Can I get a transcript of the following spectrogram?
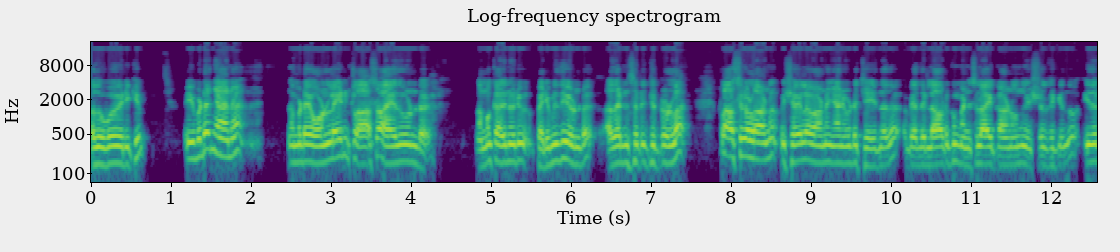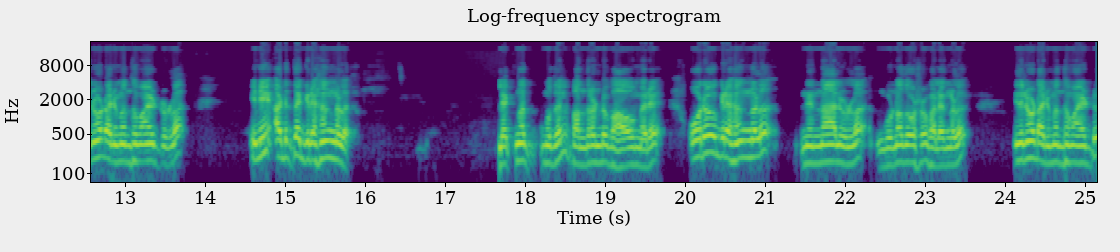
അത് ഉപകരിക്കും. ഇവിടെ ഞാൻ നമ്മുടെ ഓൺലൈൻ ക്ലാസ് ആയതുകൊണ്ട് നമുക്കതിനൊരു പരിമിതിയുണ്ട്. അതനുസരിച്ചിട്ടുള്ള ക്ലാസ്സുകളാണ് വിശകലമാണ് ഞാനിവിടെ ചെയ്യുന്നത്. അപ്പോൾ അതെല്ലാവർക്കും മനസ്സിലായി കാണുമെന്ന് വിശ്വസിക്കുന്നു. ഇതിനോടനുബന്ധമായിട്ടുള്ള ഇനി അടുത്ത ഗ്രഹങ്ങൾ ലഗ്നത് മുതൽ പന്ത്രണ്ട് ഭാവം വരെ ഓരോ ഗ്രഹങ്ങൾ നിന്നാലുള്ള ഗുണദോഷ ഫലങ്ങൾ ഇതിനോടനുബന്ധമായിട്ട്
